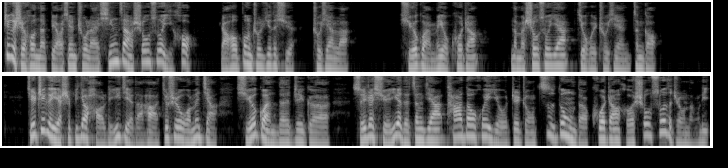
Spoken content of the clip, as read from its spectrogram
这个时候呢，表现出来心脏收缩以后，然后泵出去的血出现了血管没有扩张，那么收缩压就会出现增高。其实这个也是比较好理解的哈，就是我们讲血管的这个随着血液的增加，它都会有这种自动的扩张和收缩的这种能力。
